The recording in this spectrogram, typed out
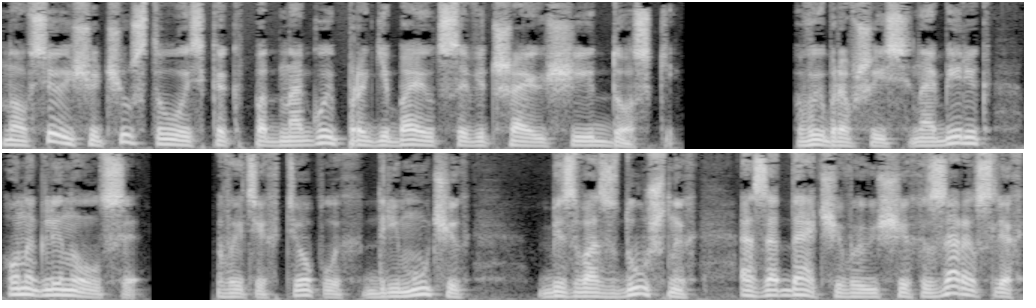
но все еще чувствовалось, как под ногой прогибаются ветшающие доски. Выбравшись на берег, он оглянулся. В этих теплых, дремучих, безвоздушных, озадачивающих зарослях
